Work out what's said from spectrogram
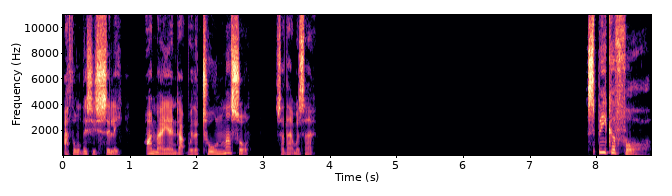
I thought this is silly. I may end up with a torn muscle. So that was that. Speaker 4.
